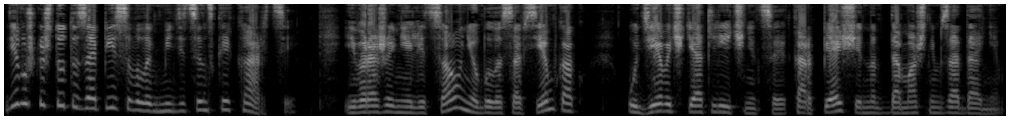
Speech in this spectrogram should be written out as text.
Девушка что-то записывала в медицинской карте, и выражение лица у нее было совсем как у девочки-отличницы, корпящей над домашним заданием.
